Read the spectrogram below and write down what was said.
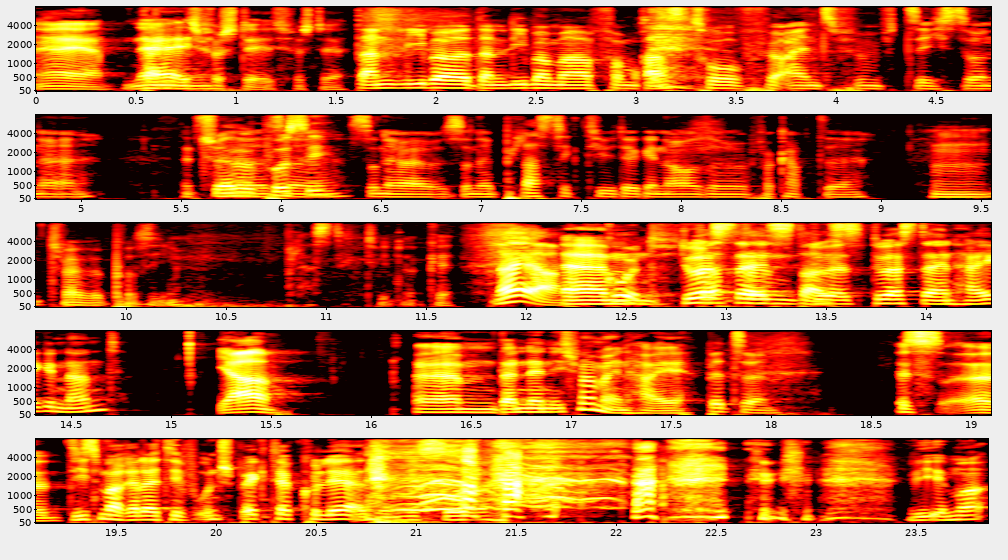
Ja, ja. Naja, Dann- ich verstehe, ich verstehe. Dann lieber, dann lieber mal vom Rasthof für 1,50 so eine Eine so eine- Travel Pussy? So, so eine, so eine Plastiktüte, genau, so eine verkappte Hm. Travel Pussy. Plastiktüte, okay. Naja, Ähm, gut. Du, das, hast dein, das, das. Du, hast, du hast dein Hai genannt. ja, Ähm, dann nenne ich mal mein Hai. bitte. Ist äh, diesmal relativ unspektakulär, also nicht so wie immer,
